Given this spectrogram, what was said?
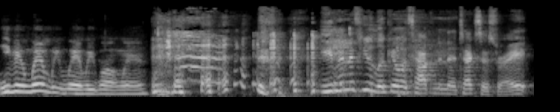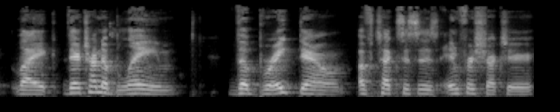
Even when we win, we won't win. even if you look at what's happening in Texas, right? Like they're trying to blame the breakdown of Texas's infrastructure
